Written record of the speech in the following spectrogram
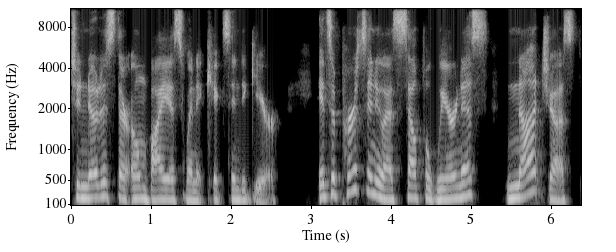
to notice their own bias when it kicks into gear. It's a person who has self awareness, not just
